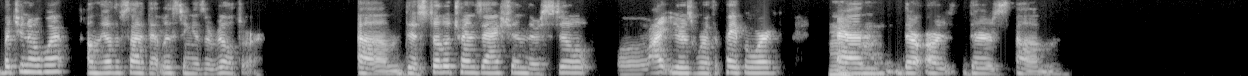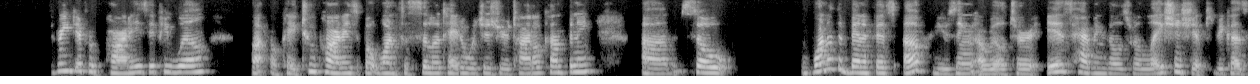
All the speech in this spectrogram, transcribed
But you know what? On the other side of that listing is a realtor. Um, there's still a transaction. There's still light years worth of paperwork, mm. and there are there's um, three different parties, if you will. Uh, okay, two parties, but one facilitator, which is your title company. Um, so one of the benefits of using a realtor is having those relationships because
